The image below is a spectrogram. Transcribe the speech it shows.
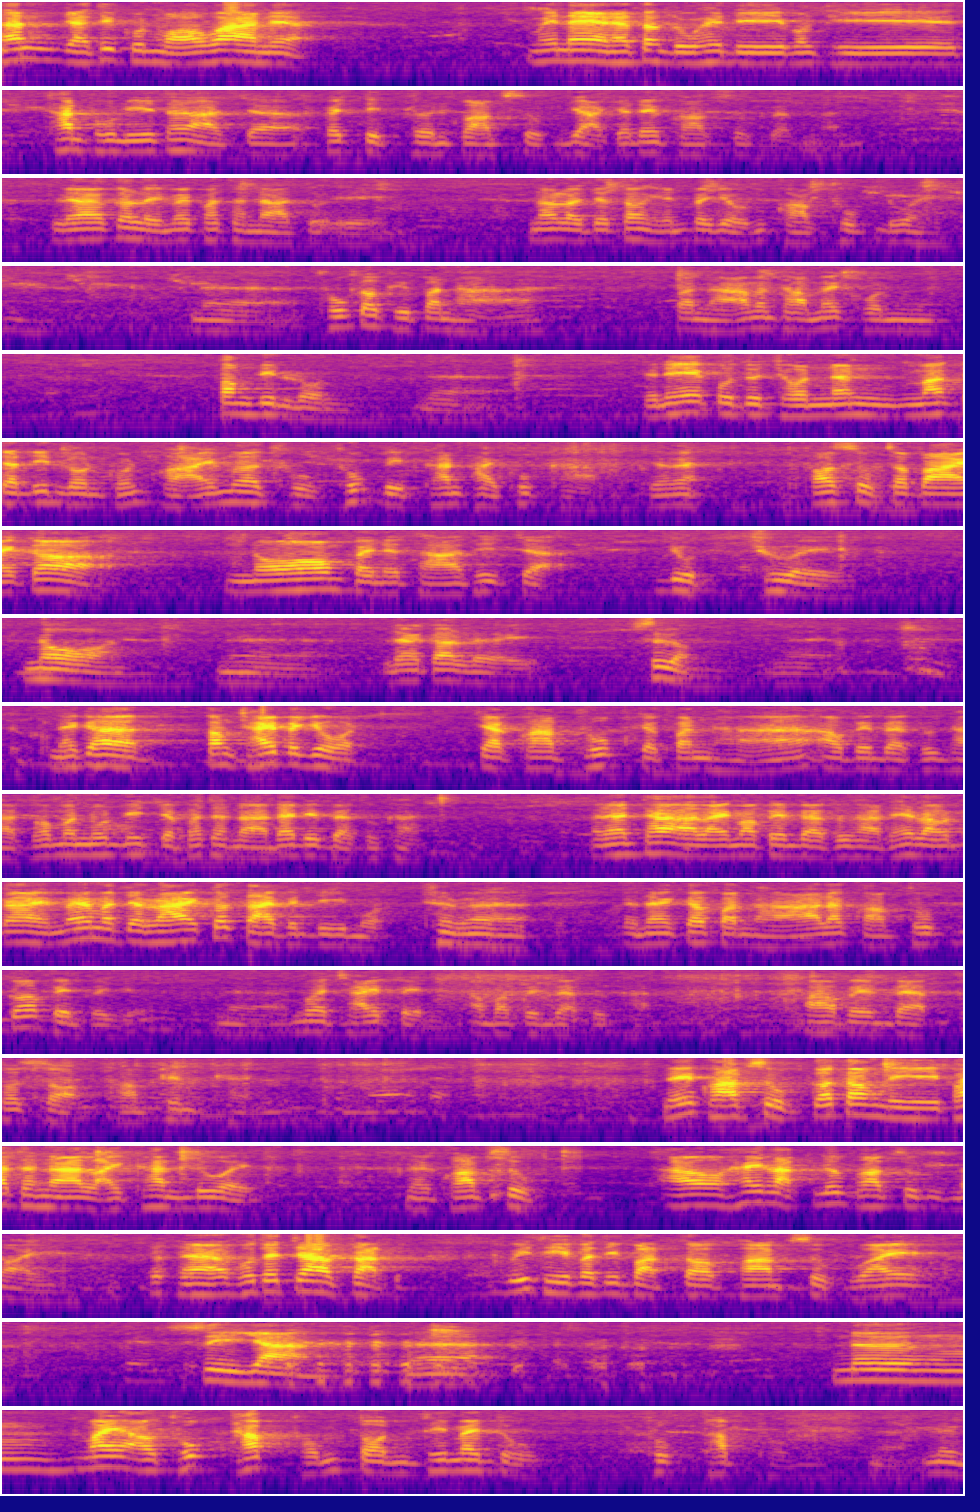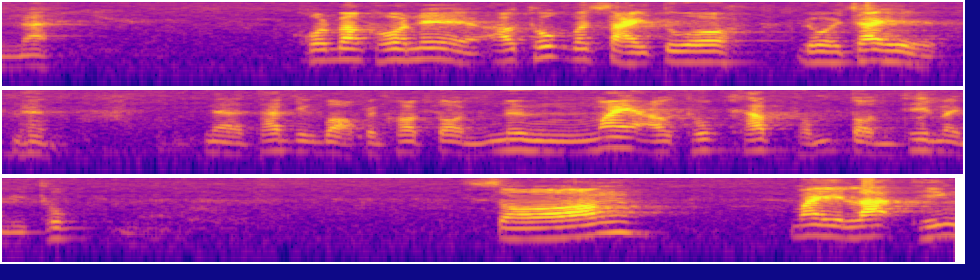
นั้นอย่างที่คุณหมอว่าเนี่ย ไม่แน่นะต้องดูให้ดีบางทีท่านผู้นี้ท่านอาจจะไปติดเพลินความสุข อยากจะได้ความสุขแบบนั้น แล้วก็เลยไม่พัฒนาตัวเองนั้นเราจะต้องเห็นประโยชน์ของความทุกข์ด้วยนะทุกข์ก็คือปัญหา ปัญหามันทำให้คนต้องดิ้นรนนะทีนี้ปุถุชนนั้นมักจะดิ้นรนขนขวายเมื่อถูกทุกข์บีบคั้นภัยคุกคามใช่ไหมพอสุขสบายก็น้อมไปในทางที่จะ หยุดเฉยนอนนะแล้วก็เลยเสื่อมนะนี่ก็ต้องใช้ประโยชน์จากความทุกข์จากปัญหาเอาเป็นแบบฝึกหัดเพราะมนุษย์นี่จะพัฒนาได้ด้วยแบบฝึกหัดเพราะฉะนั้นถ้าอะไรมาเป็นแบบฝึกหัดให้เราได้ แม้มันจะร้ายก็กลายเป็นดีหมดใช่ไหมดังนั้นก็ปัญหาและความทุกข์ก็เป็นประโยชน์นะเมื่อใช้เป็นเอามาเป็นแบบฝึกหัด เอาเป็นแบบทดสอบความเข้มแข็ง นี้ความสุขก็ต้องมีพัฒนาหลายขั้นด้วยในความสุข เอาให้หลักเรื่องความสุขอีกหน่อยนะพระพุทธเจ้าตรัสวิธีปฏิบัติต่อความสุขไว้สี่อย่างนะหนึ่งไม่เอาทุกข์ทับถมตนที่ไม่ถูกทุกข์ทับถมหนึ่งนะ คนบางคนนี่เอาทุกข์มาใส่ตัวโดยใช่เหตุ นะท่านจึงบอกเป็นข้อต้นหนึ่งไม่เอาทุกข์ทับถมตนที่ไม่มีทุกข์สองไม่ละทิ้ง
